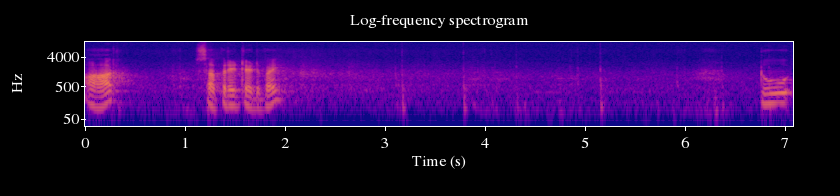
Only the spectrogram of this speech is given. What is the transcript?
are separated by 2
